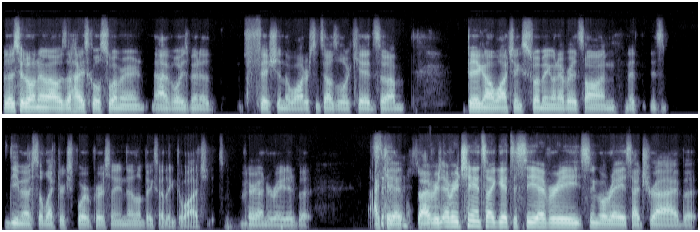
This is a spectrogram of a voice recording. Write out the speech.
For those who don't know, I was a high school swimmer and I've always been a fish in the water since I was a little kid. So I'm big on watching swimming whenever it's on. It, it's the most electric sport personally in the Olympics, I think, to watch. It's very underrated, but I can't. So every every chance I get to see every single race, I try. But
